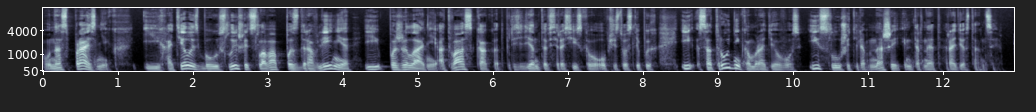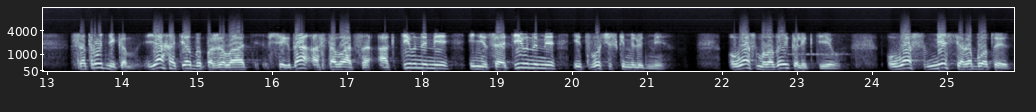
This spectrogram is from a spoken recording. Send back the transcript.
у нас праздник, и хотелось бы услышать слова поздравления и пожеланий от вас, как от президента Всероссийского общества слепых, и сотрудникам Радиовоз, и слушателям нашей интернет-радиостанции. Сотрудникам я хотел бы пожелать всегда оставаться активными, инициативными и творческими людьми. У вас молодой коллектив, у вас вместе работают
